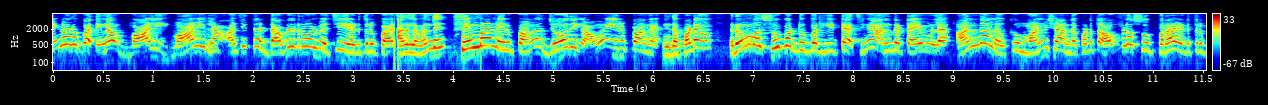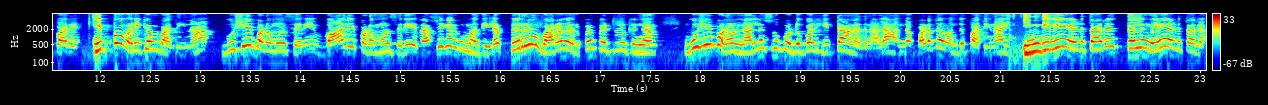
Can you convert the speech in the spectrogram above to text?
இன்னொன்னு பாத்தீங்கன்னா வாலி. வாலில அஜித்தை டபுள் ரோல் வச்சு எடுத்திருப்பாரு. அதுல வந்து சிம்ரன் இருப்பாங்க ஜோதிகாவும் இருப்பாங்க. இந்த படம் ரொம்ப சூப்பர் டூப்பர் ஹிட் ஆச்சுங்க அந்த டைம்ல அந்த அளவுக்கு மனுஷா அந்த படத்தை அவ்வளவு சூப்பரா எடுத்திருப்பாரு. இப்ப வரைக்கும் பாத்தீங்கன்னா குஷி படமும் சரி வாலி படமும் சரி ரசிகர்கள் மத்தியில பெரும் வரவேற்பை பெற்றிருக்குங்க. குஷி படம் நல்ல சூப்பர் டூப்பர் ஹிட் ஆனதுனால அந்த படத்தை வந்து பாத்தீங்கன்னா இந்திலயும் எடுத்தாரு தெலுங்குலயும் எடுத்தாரு.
